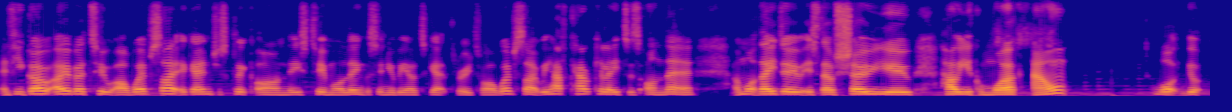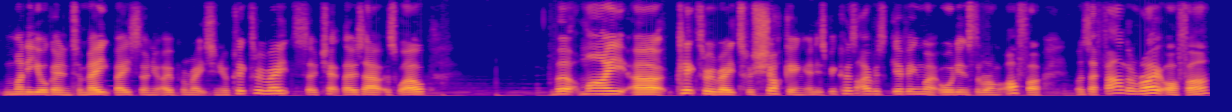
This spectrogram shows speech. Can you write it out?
And if you go over to our website, again, just click on these two more links and you'll be able to get through to our website. We have calculators on there. And what they do is they'll show you how you can work out what your money you're going to make based on your open rates and your click-through rates. So check those out as well. But my uh, click-through rates were shocking, and it's because I was giving my audience the wrong offer. Once I found the right offer,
